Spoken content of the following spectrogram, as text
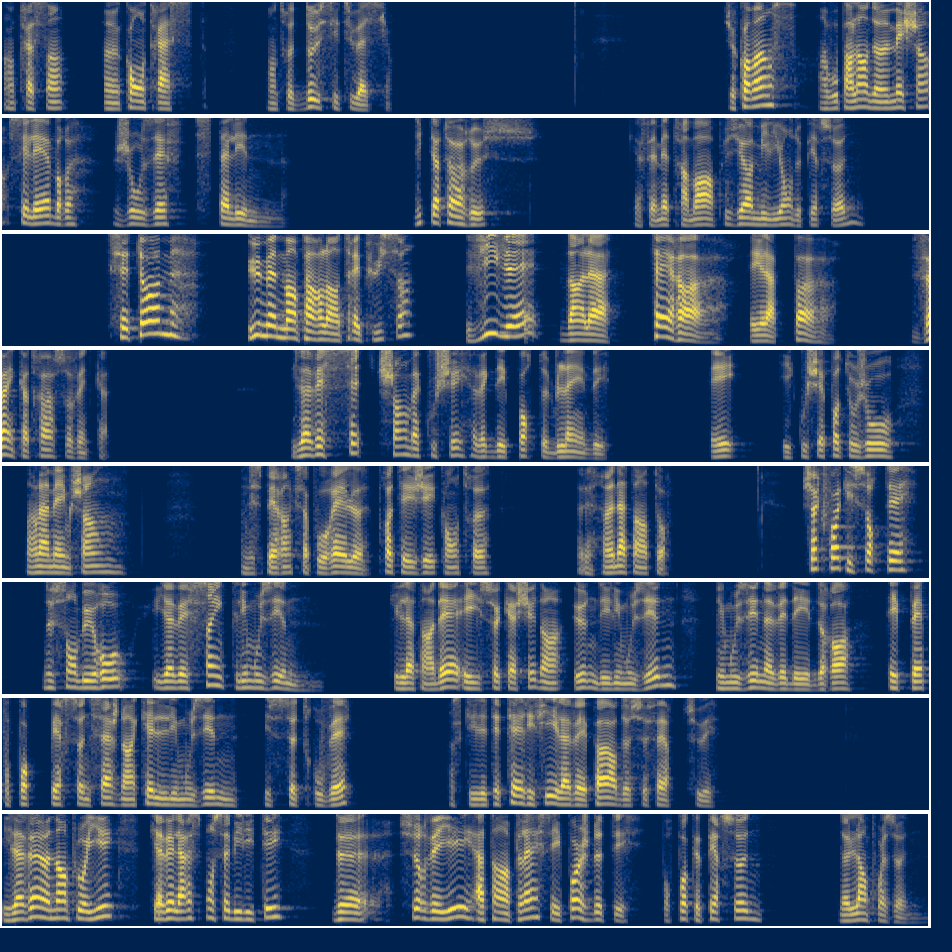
en traçant un contraste entre deux situations. Je commence en vous parlant d'un méchant célèbre, Joseph Staline, dictateur russe qui a fait mettre à mort plusieurs millions de personnes. Cet homme, humainement parlant très puissant, vivait dans la terreur et la peur 24 heures sur 24. Il avait sept chambres à coucher avec des portes blindées. Et il ne couchait pas toujours dans la même chambre en espérant que ça pourrait le protéger contre euh, un attentat. Chaque fois qu'il sortait de son bureau, il y avait cinq limousines qui l'attendaient et il se cachait dans une des limousines. Les limousines avaient des draps épais pour pas que personne sache dans quelle limousine il se trouvait, parce qu'il était terrifié, il avait peur de se faire tuer. Il avait un employé qui avait la responsabilité de surveiller à temps plein ses poches de thé pour pas que personne ne l'empoisonne.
